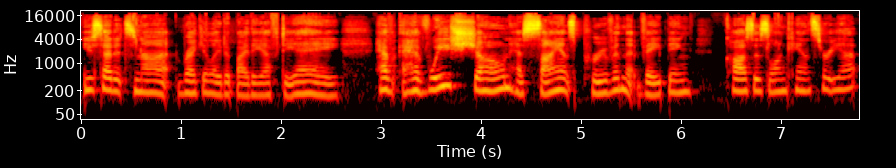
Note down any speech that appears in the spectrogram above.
You said it's not regulated by the FDA. Have have we shown has science proven that vaping causes lung cancer yet?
